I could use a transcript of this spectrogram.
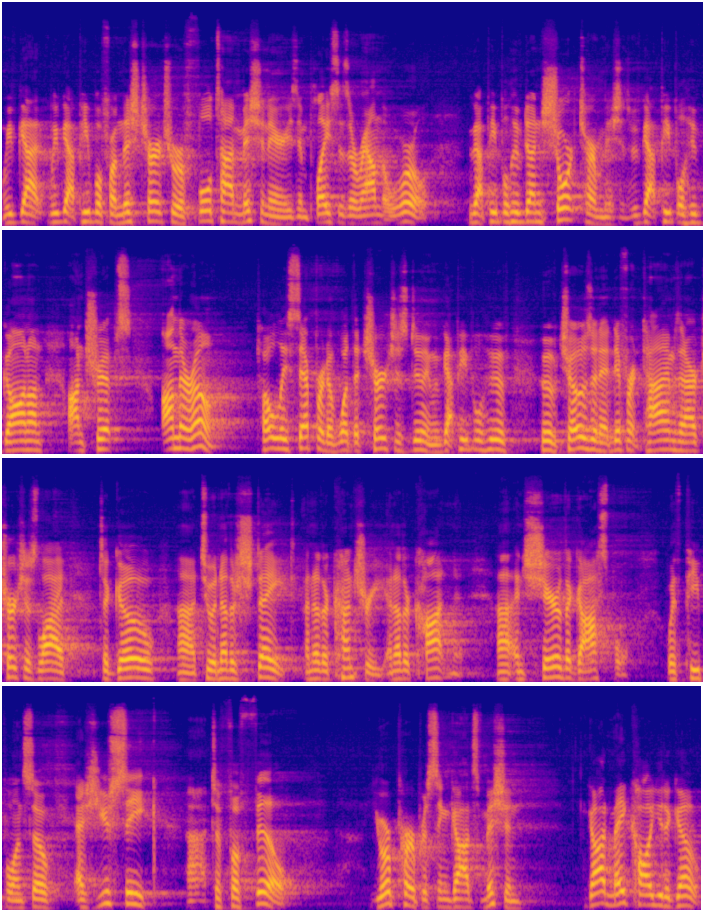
We've got, we've got people from this church who are full time missionaries in places around the world. We've got people who've done short term missions. We've got people who've gone on, on trips on their own, totally separate of what the church is doing. We've got people who have, who have chosen at different times in our church's life to go uh, to another state, another country, another continent, uh, and share the gospel with people. And so, as you seek uh, to fulfill your purpose in God's mission, God may call you to go.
